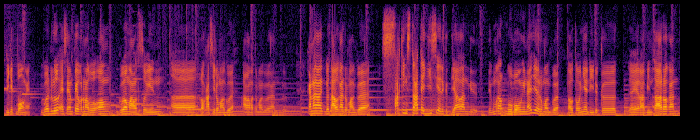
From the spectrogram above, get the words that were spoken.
sedikit bohong ya. Gue dulu SMP pernah bohong gue malsuin eh, lokasi rumah gue alamat rumah gue kan dulu karena gue tahu kan rumah gue saking strategis ya deket jalan gitu. Ya gue gue bohongin aja rumah gue tahu taunya di deket daerah Bintaro kan.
